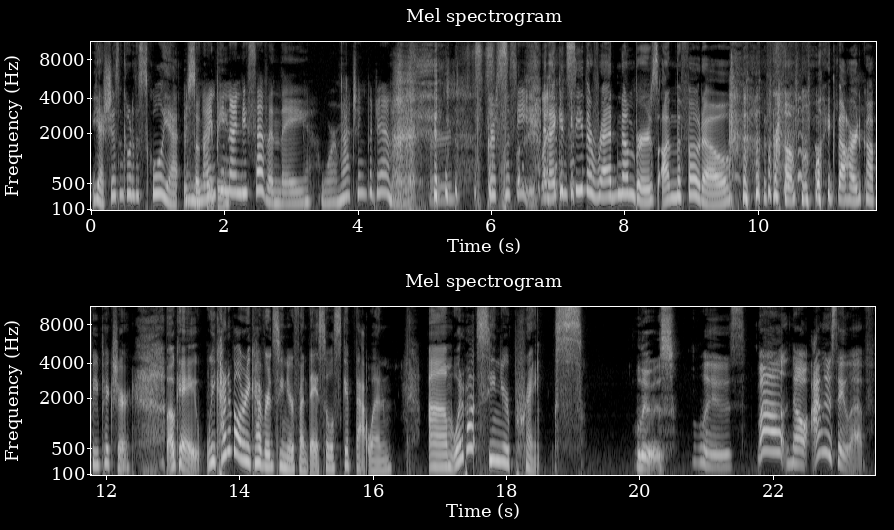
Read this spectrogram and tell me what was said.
Yeah, she doesn't go to the school yet. It's so In creepy. 1997, they wore matching pajamas for Christmas Eve. and I can see the red numbers on the photo from like the hard copy picture. Okay, we kind of already covered senior fun day, so we'll skip that one. Um, what about senior pranks? Lose. Lose. Well, no, I'm gonna say love.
